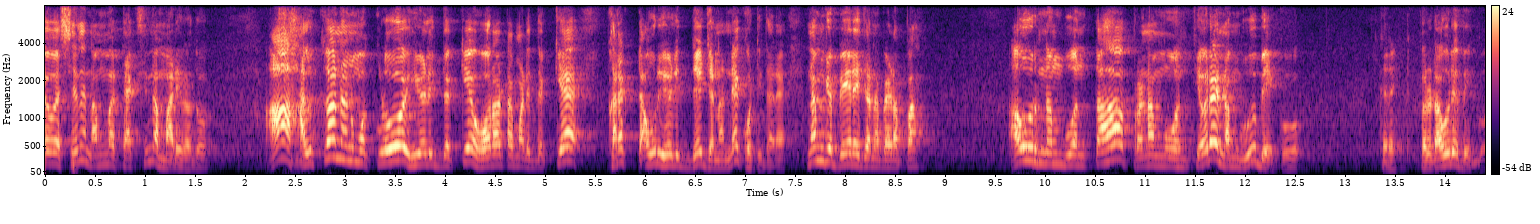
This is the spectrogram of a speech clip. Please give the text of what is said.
ವ್ಯವಸ್ಥೆನ ನಮ್ಮ ಟ್ಯಾಕ್ಸಿಂದ ಮಾಡಿರೋದು. ಆ ಹಲ್ಕ ನನ್ನ ಮಕ್ಕಳು ಹೇಳಿದ್ದಕ್ಕೆ ಹೋರಾಟ ಮಾಡಿದ್ದಕ್ಕೆ ಕರೆಕ್ಟ್ ಅವ್ರು ಹೇಳಿದ್ದೇ ಜನನ್ನೇ ಕೊಟ್ಟಿದ್ದಾರೆ. ನಮಗೆ ಬೇರೆ ಜನ ಬೇಡಪ್ಪ. ಅವ್ರು ನಂಬುವಂತಹ ಪ್ರಣಬ್ ಮೋಹಂತಿಯವರೇ ನಮಗೂ ಬೇಕು. ಕರೆಕ್ಟ್ ಕರೆಕ್ಟ್ ಅವರೇ ಬೇಕು.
